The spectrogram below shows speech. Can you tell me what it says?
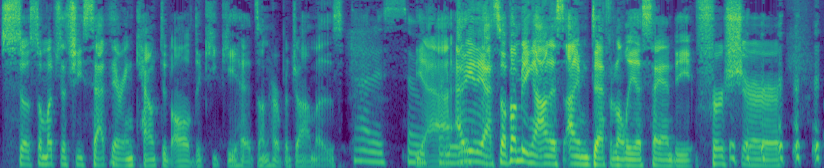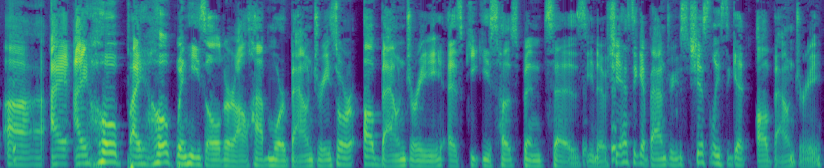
so so much that she sat there and counted all the Kiki heads on her pajamas. that is so Yeah, funny. I mean, yeah. So if I'm being honest, I'm definitely a Sandy for sure. uh, I, I hope, I hope when he's older, I'll have more boundaries or a boundary, as Kiki's husband says. You know, she has to get boundaries. She has at least to get a boundary.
